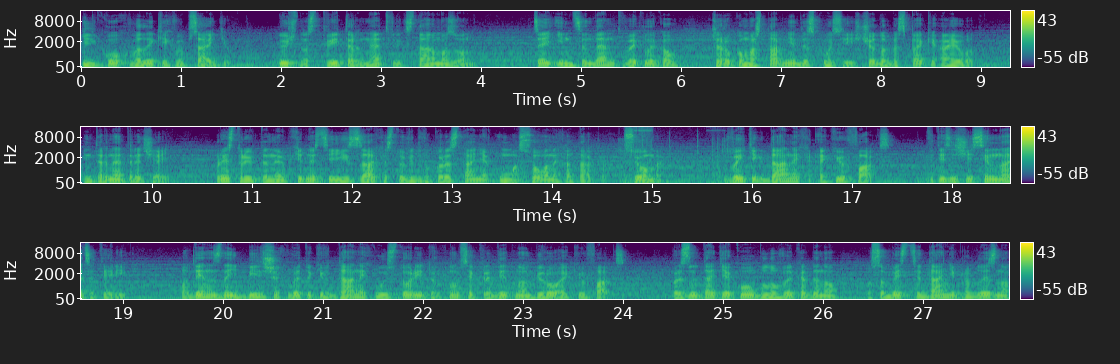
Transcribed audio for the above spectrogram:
кількох великих вебсайтів, включно з Twitter, Netflix та Amazon. Цей інцидент викликав широкомасштабні дискусії щодо безпеки IoT, інтернет речей, пристроїв та необхідності їх захисту від використання у масованих атаках. Сьоме. Витік даних Equifax 2017 рік. Один з найбільших витоків даних у історії торкнувся кредитного бюро Equifax, в результаті якого було викрадено особисті дані приблизно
